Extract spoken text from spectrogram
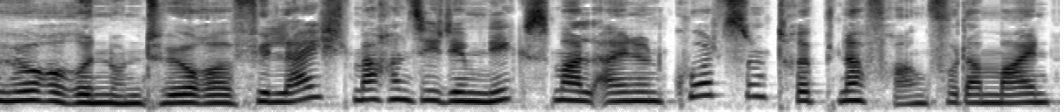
Hörerinnen und Hörer, vielleicht machen Sie demnächst mal einen kurzen Trip nach Frankfurt am Main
